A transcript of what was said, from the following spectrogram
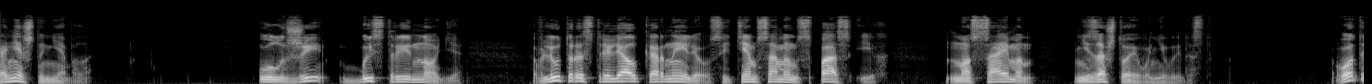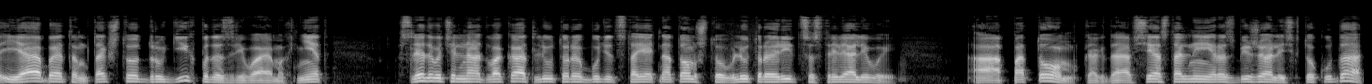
Конечно, не было. У лжи быстрые ноги. В Лютера стрелял Корнелиус и тем самым спас их, но Саймон ни за что его не выдаст. Вот и я об этом, так что других подозреваемых нет. Следовательно, адвокат Лютера будет стоять на том, что в Лютера Ридца стреляли вы. А потом, когда все остальные разбежались кто куда,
